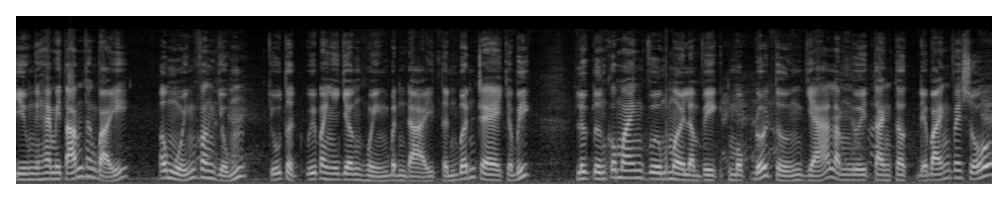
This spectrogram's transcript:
Chiều ngày 28 tháng 7, ông Nguyễn Văn Dũng, Chủ tịch Ủy ban nhân dân huyện Bình Đại, tỉnh Bến Tre cho biết, lực lượng công an vừa mời làm việc một đối tượng giả làm người tàn tật để bán vé số.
